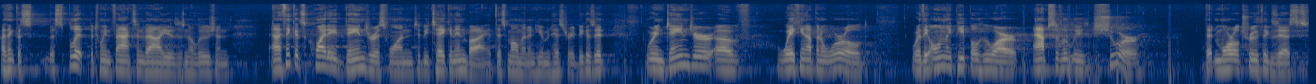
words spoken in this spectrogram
I think the, the split between facts and values is an illusion. And I think it's quite a dangerous one to be taken in by at this moment in human history because it, we're in danger of waking up in a world where the only people who are absolutely sure that moral truth exists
